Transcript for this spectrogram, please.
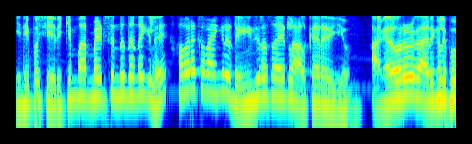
ഇനിയിപ്പോ ശരിക്കും മെർമേഡ്സ് ഉണ്ടെന്നുണ്ടെങ്കിൽ അവരൊക്കെ ഭയങ്കര ഡേഞ്ചറസ് ആയിട്ടുള്ള ആൾക്കാരായിരിക്കും. അങ്ങനെ ഓരോ കാര്യങ്ങൾ ഇപ്പൊ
